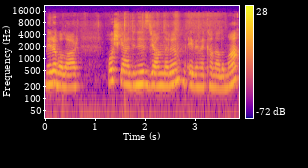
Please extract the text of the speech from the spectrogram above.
Merhabalar. Hoş geldiniz canlarım evime kanalıma.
